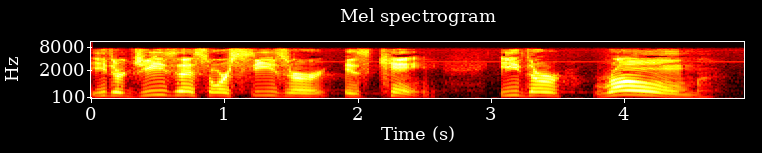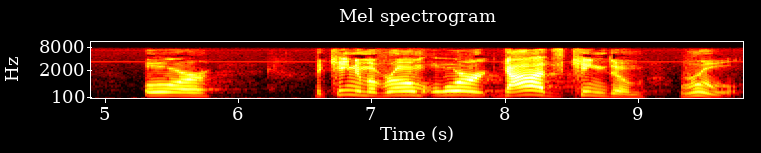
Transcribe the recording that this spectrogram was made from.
Either Jesus or Caesar is king, either Rome or the kingdom of Rome or God's kingdom rules.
